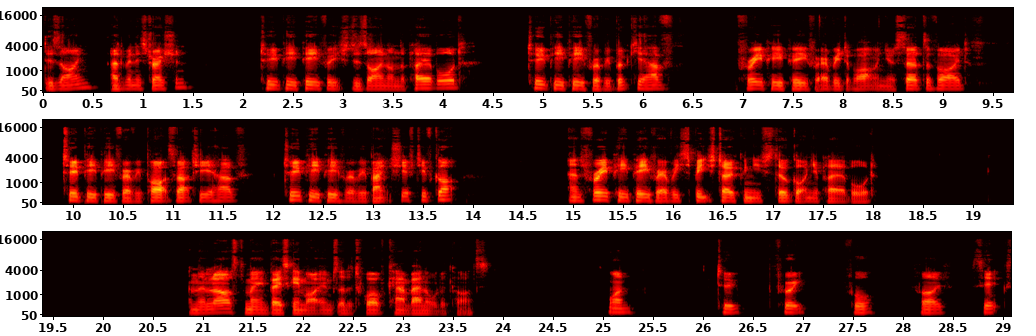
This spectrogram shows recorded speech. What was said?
design, administration, 2 pp for each design on the player board, 2 pp for every book you have, 3 pp for every department you're certified, 2 pp for every parts voucher you have, 2 pp for every bank shift you've got, and 3 pp for every speech token you've still got on your player board. And the last main base game items are the 12 Kanban order cards. 1, 2, 3, 4, 5, 6,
